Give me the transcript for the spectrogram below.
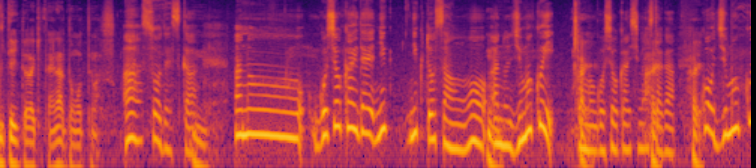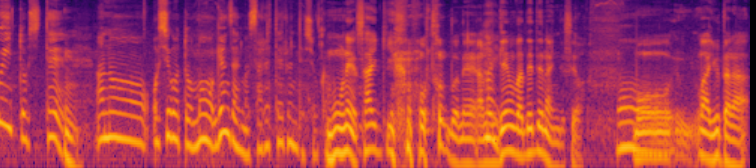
見見ていただきたいなと思ってます。あそうですか、うん、あのご紹介でニクトさんを、うん、あの樹木医ともご紹介しましたが、はい。はい、こう樹木医として、うん、あのお仕事も現在もされてるんでしょうか？もうね最近 ほとんどねあの、現場出てないんですよ。もうまあ言うたら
